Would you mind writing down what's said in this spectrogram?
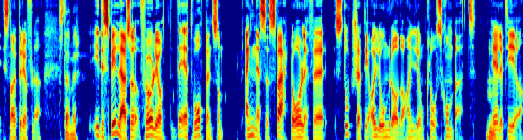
sniperrifle. Stemmer. I det spillet her så føler jeg at det er et våpen som egner seg svært dårlig, for stort sett i alle områder handler om close combat. Hele tida.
